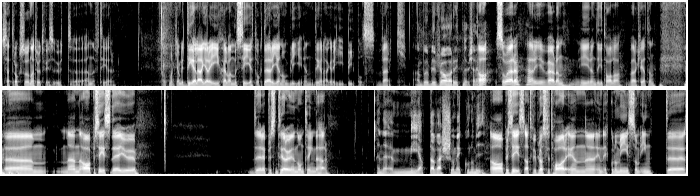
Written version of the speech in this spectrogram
sätter också naturligtvis ut uh, NFT-er. Att man kan bli delägare i själva museet och därigenom bli en delägare i Beeples verk. Det börjar bli rörigt nu känner jag. Ja, så är det här i världen, i den digitala verkligheten. um, men ja, precis, det är ju Det representerar ju någonting det här. En eh, metaversum-ekonomi. Ja, precis. Att vi plötsligt har en, eh, en ekonomi som inte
